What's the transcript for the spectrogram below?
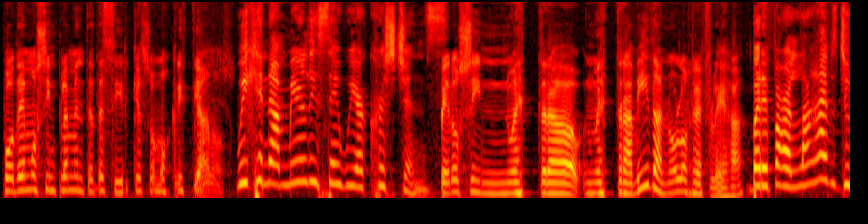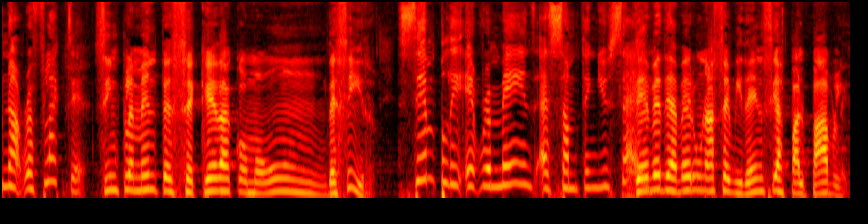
podemos simplemente decir que somos cristianos. we cannot merely say we are Christians. Pero si nuestra, nuestra vida no lo refleja, but if our lives do not reflect it, simplemente se queda como un decir. simply it remains as something you say. Debe de haber unas evidencias palpables.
